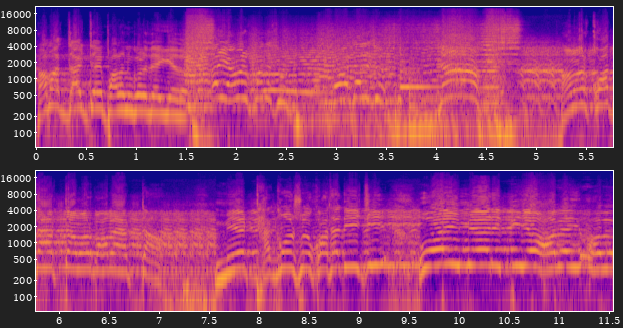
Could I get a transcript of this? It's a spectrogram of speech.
আমার দায়িত্ব আমি পালন করে দেখিয়ে দেবো। আমার কথা শুন। আমার কথা একটা আমার বাবা একটা। মেয়ের ঠাকুমার সঙ্গে কথা দিয়েছি ওই মেয়ের বিয়ে হবেই হবে।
